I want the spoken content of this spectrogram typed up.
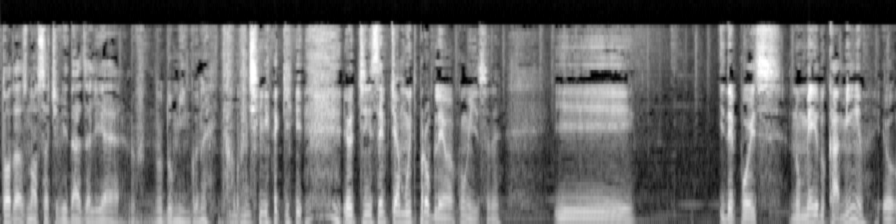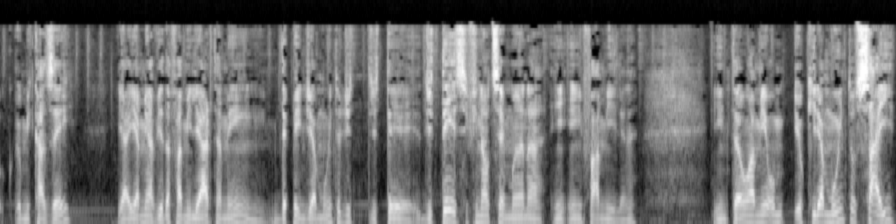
todas as nossas atividades ali é no, no domingo, né? Então eu tinha que eu tinha sempre tinha muito problema com isso, né? E e depois no meio do caminho eu, eu me casei e aí a minha vida familiar também dependia muito de, de ter de ter esse final de semana em, em família, né? Então a minha, eu queria muito sair,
